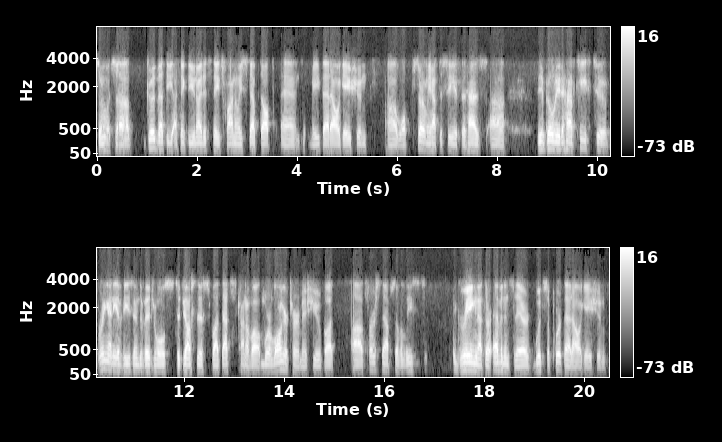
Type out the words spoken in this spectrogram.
So it's uh, good that the I think the United States finally stepped up and made that allegation. Uh, we'll certainly have to see if it has uh, the ability to have teeth to bring any of these individuals to justice, but that's kind of a more longer term issue. But uh, first steps of at least agreeing that their evidence there would support that allegation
